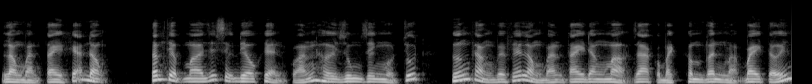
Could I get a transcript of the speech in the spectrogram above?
lòng bàn tay khẽ động. Tấm thiệp mời dưới sự điều khiển quán hơi rung rinh một chút, hướng thẳng về phía lòng bàn tay đang mở ra của Bạch Khâm Vân mà bay tới.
